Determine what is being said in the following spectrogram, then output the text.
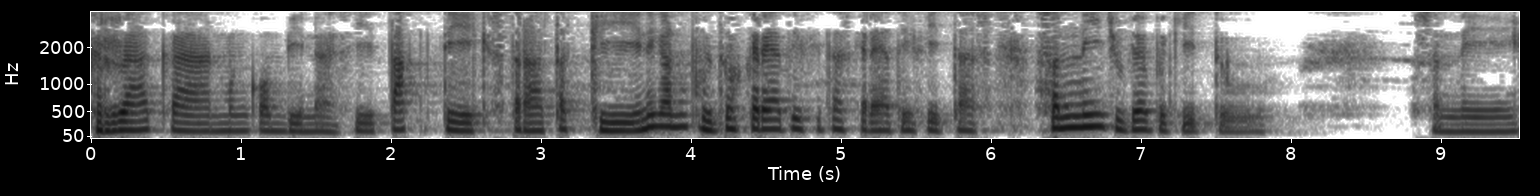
gerakan, mengkombinasi taktik, strategi. Ini kan butuh kreativitas-kreativitas. Seni juga begitu. Seni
